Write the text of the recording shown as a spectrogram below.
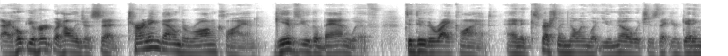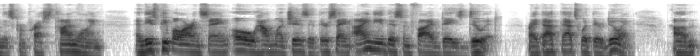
I hope you heard what Holly just said. Turning down the wrong client gives you the bandwidth to do the right client. And especially knowing what you know, which is that you're getting this compressed timeline and these people aren't saying, "Oh, how much is it?" They're saying, "I need this in five days. Do it." Right? That that's what they're doing. Um,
